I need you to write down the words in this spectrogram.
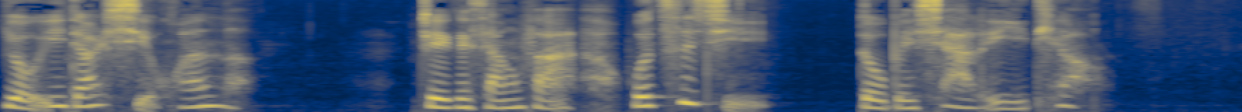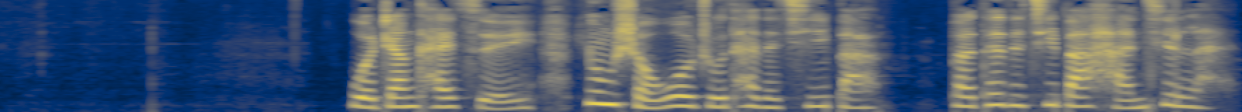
有一点喜欢了。这个想法，我自己都被吓了一跳。我张开嘴，用手握住他的鸡巴，把他的鸡巴含进来。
